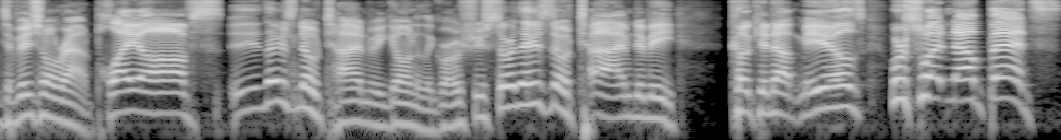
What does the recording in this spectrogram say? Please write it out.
divisional round playoffs. Uh, There's no time to be going to the grocery store. There's no time to be cooking up meals. We're sweating out bets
